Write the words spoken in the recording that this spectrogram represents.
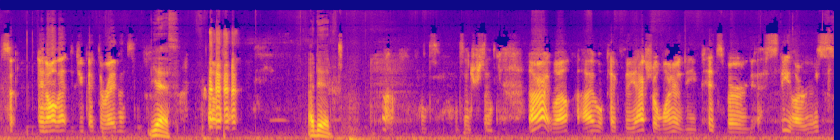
So, and all that, did you pick the Ravens? Yes, I did. Oh, that's, that's interesting. All right, well, I will pick the actual winner, the Pittsburgh Steelers.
